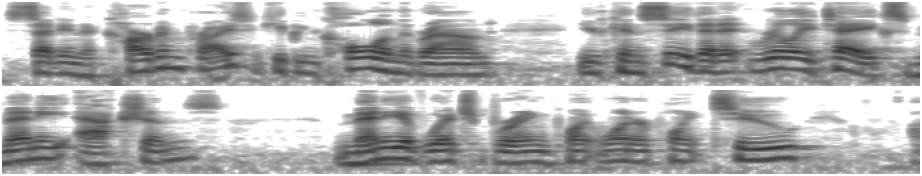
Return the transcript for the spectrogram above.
Setting a carbon price and keeping coal in the ground, you can see that it really takes many actions, many of which bring 0.1 or 0.2 uh,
